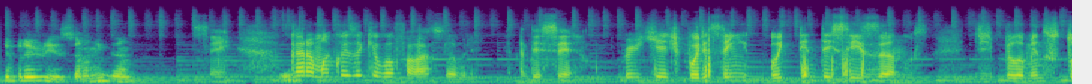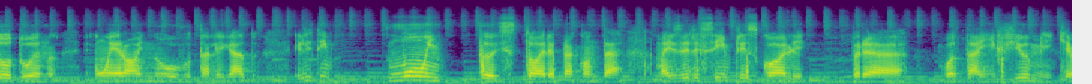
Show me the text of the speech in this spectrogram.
deu prejuízo, se eu não me engano. Sim. Cara, uma coisa que eu vou falar sobre a DC, porque, tipo, eles têm 86 anos, de pelo menos todo ano, um herói novo, tá ligado? Ele tem muita história pra contar, mas ele sempre escolhe pra botar em filme, que é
